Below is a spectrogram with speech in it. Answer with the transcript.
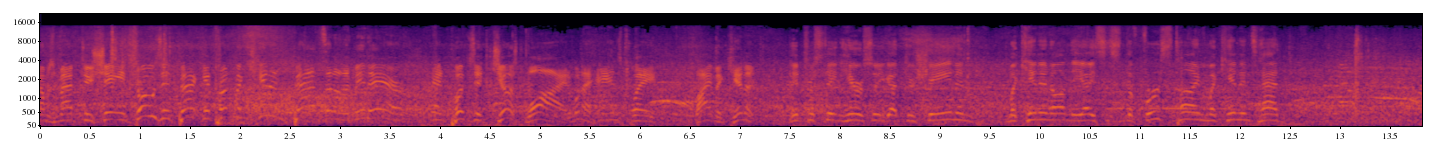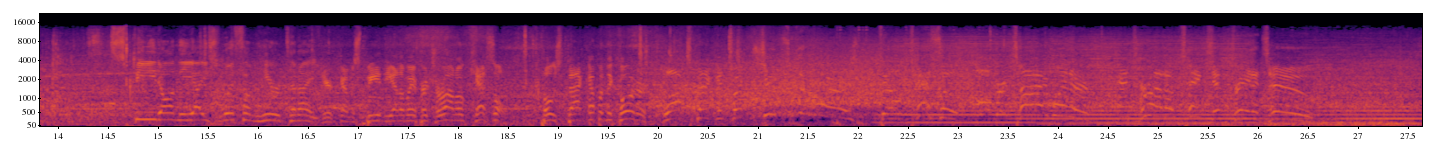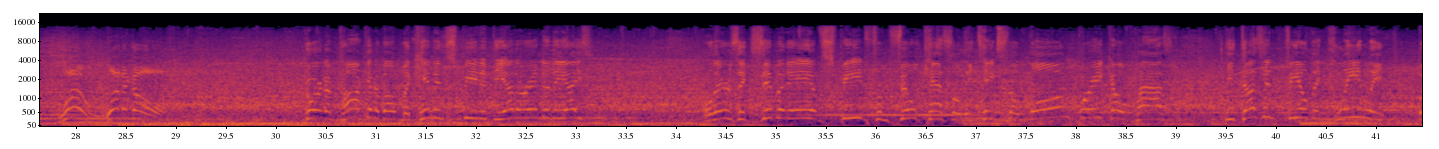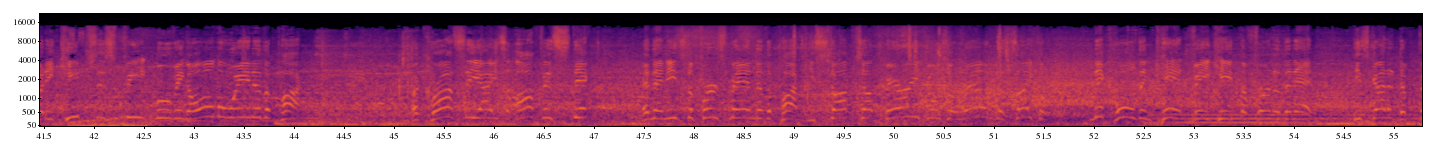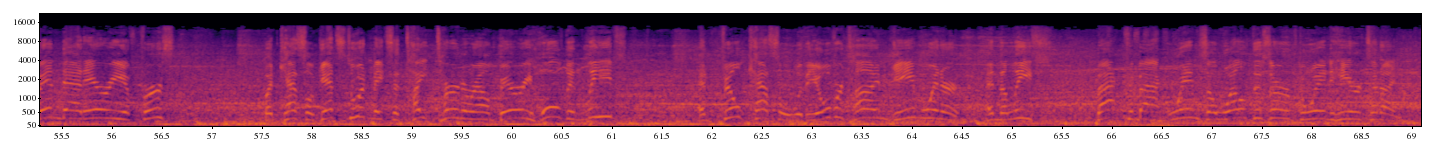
comes Matt Duchene, throws it back in front. MacKinnon bats it out of midair and puts it just wide. What a hands play by MacKinnon. Interesting here. So you got Duchene and MacKinnon on the ice. This is the first time MacKinnon's had speed on the ice with him here tonight. Here comes speed the other way for Toronto. Kessel post back up in the corner, walks back in front, shoots, about speed at the other end of the ice. Well, there's exhibit A of speed from Phil Kessel. He takes the long breakout pass. He doesn't field it cleanly, but he keeps his feet moving all the way to the puck across the ice, off his stick, and then he's the first man to the puck. He stops up, Barrie, goes around the cycle. Nick Holden can't vacate the front of the net. He's got to defend that area first, but Kessel gets to it, makes a tight turnaround. Barrie Holden leaves, and Phil Kessel with the overtime game winner, and the Leafs back-to-back -back wins, a well-deserved win here tonight.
